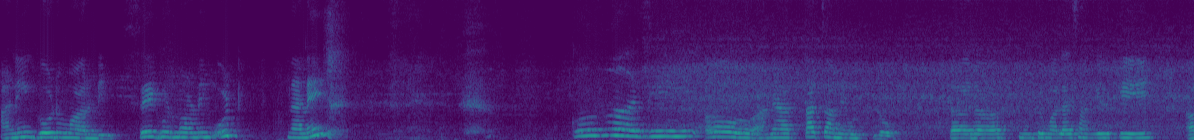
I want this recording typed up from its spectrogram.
आणि गुड मॉर्निंग से गुड मॉर्निंग उठ नाने? ओ आणि आत्ताच आम्ही उठलो. तर मी तुम्हाला सांगेल की अ,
